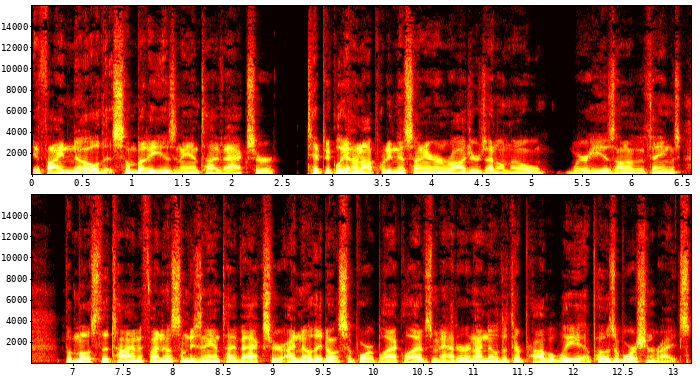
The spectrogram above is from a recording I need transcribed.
if I know that somebody is an anti vaxxer, typically, and I'm not putting this on Aaron Rodgers, I don't know where he is on other things, but most of the time, if I know somebody's an anti vaxxer, I know they don't support Black Lives Matter, and I know that they're probably oppose abortion rights.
